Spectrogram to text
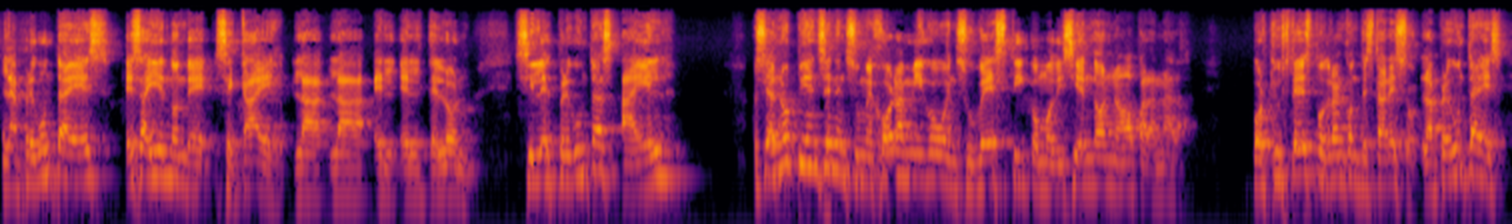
la pregunta es, es ahí en donde se cae la, la, el, el telón. Si le preguntas a él, o sea, no piensen en su mejor amigo o en su bestie como diciendo no para nada, porque ustedes podrán contestar eso. La pregunta es,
